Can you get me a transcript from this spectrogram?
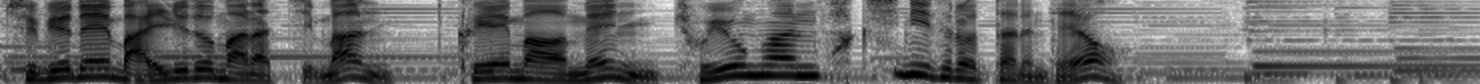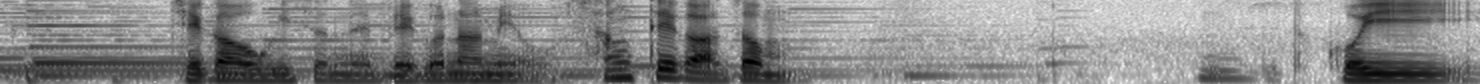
주변에 만류도 많았지만 그의 마음엔 조용한 확신이 들었다는데요. 제가 오기 전에 베트남이 상태가 좀 거의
